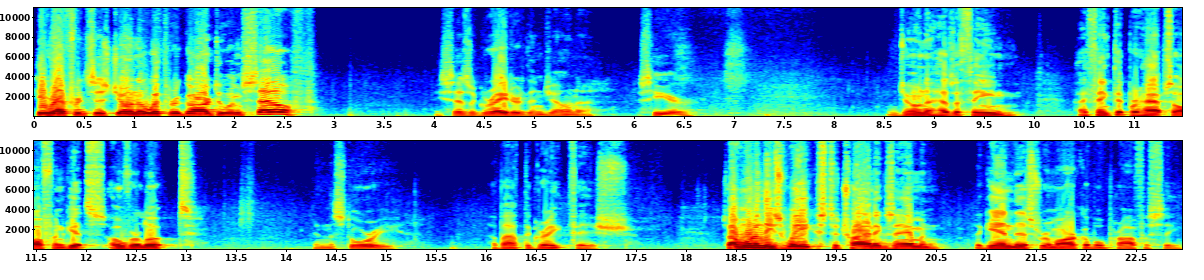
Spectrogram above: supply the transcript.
He references Jonah with regard to himself. He says, A greater than Jonah is here. Jonah has a theme I think that perhaps often gets overlooked in the story about the great fish. So I want in these weeks to try and examine again this remarkable prophecy.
